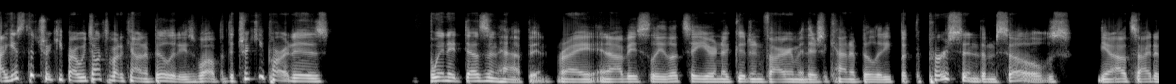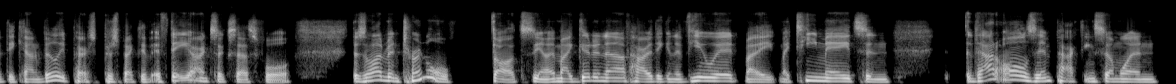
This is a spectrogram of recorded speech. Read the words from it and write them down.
I guess the tricky part, we talked about accountability as well, but the tricky part is when it doesn't happen, right? And obviously, let's say you're in a good environment, there's accountability, but the person themselves, you know, outside of the accountability pers- perspective, if they aren't successful, there's a lot of internal thoughts. You know, am I good enough? How are they going to view it? My my teammates, and that all is impacting someone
